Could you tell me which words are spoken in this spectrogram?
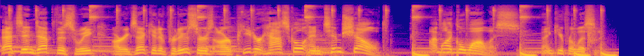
That's in depth this week. Our executive producers are Peter Haskell and Tim Scheld. I'm Michael Wallace. Thank you for listening.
